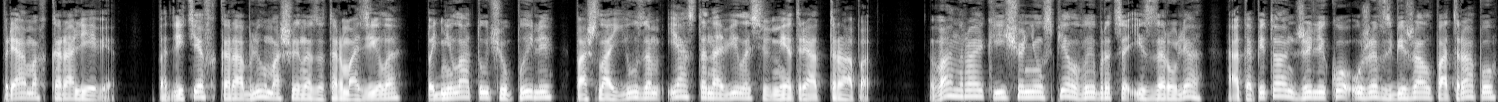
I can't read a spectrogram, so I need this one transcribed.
прямо к королеве. Подлетев к кораблю, машина затормозила, подняла тучу пыли, пошла юзом и остановилась в метре от трапа. Ван Райк еще не успел выбраться из-за руля, а капитан Джилико уже взбежал по трапу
